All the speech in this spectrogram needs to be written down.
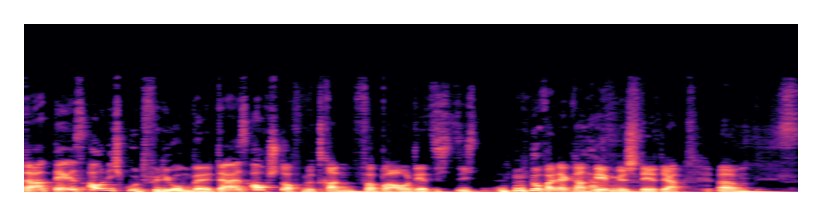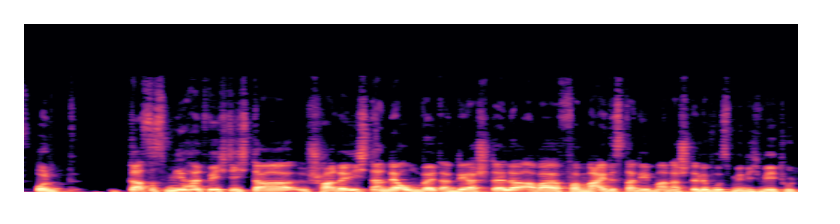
Da, der ist auch nicht gut für die Umwelt. Da ist auch Stoff mit dran verbraut. Jetzt ich, ich, nur weil der gerade Ja. neben mir steht, ja. Ähm, und das ist mir halt wichtig, da schade ich dann der Umwelt an der Stelle, aber vermeide es dann eben an der Stelle, wo es mir nicht wehtut.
